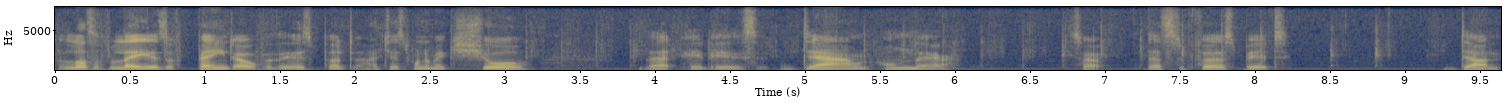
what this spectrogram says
lots of layers of paint over this, but I just want to make sure that it is down on there. So that's the first bit done.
